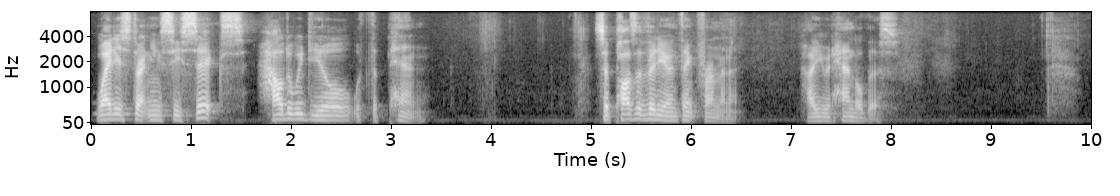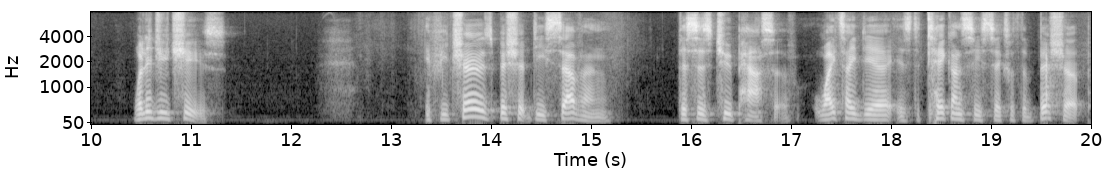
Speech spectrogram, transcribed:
White is threatening c6. How do we deal with the pin? So pause the video and think for a minute how you would handle this. What did you choose? If you chose bishop d7, this is too passive. White's idea is to take on c6 with the bishop,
